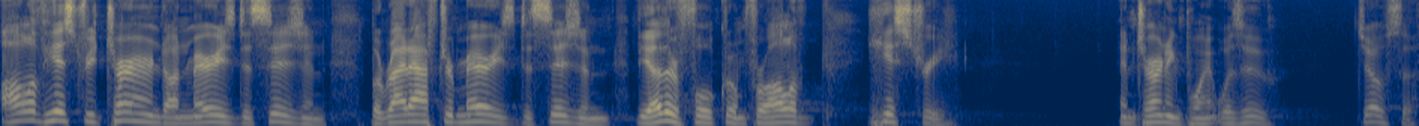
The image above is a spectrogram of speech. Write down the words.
All of history turned on Mary's decision, but right after Mary's decision, the other fulcrum for all of history and turning point was who? Joseph,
